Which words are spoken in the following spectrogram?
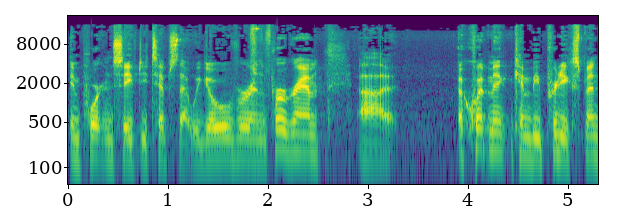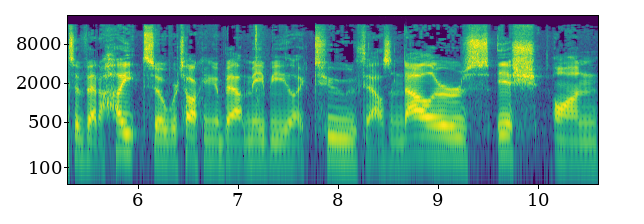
important safety tips that we go over in the program. Uh, equipment can be pretty expensive at a height, so we're talking about maybe like $2,000 ish on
